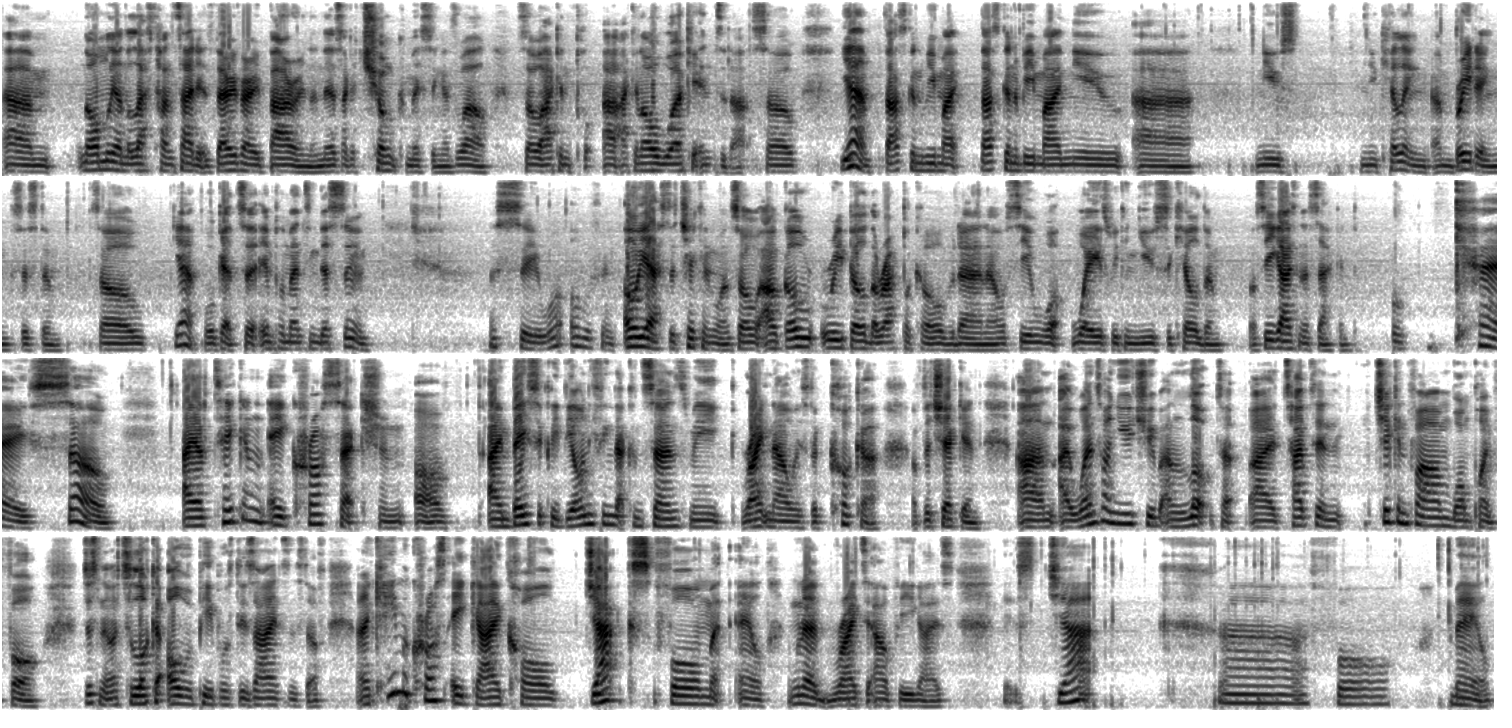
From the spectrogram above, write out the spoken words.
um, normally on the left hand side it's very very barren and there's like a chunk missing as well so I can uh, I can all work it into that so yeah that's gonna be my that's gonna be my new uh, new new killing and breeding system so yeah we'll get to implementing this soon Let's see, what other thing? Oh yes, the chicken one. So I'll go rebuild the replica over there and I'll see what ways we can use to kill them. I'll see you guys in a second. Okay, so I have taken a cross section of I'm basically the only thing that concerns me right now is the cooker of the chicken. And I went on YouTube and looked at I typed in chicken farm 1.4 just you know to look at all the people's designs and stuff. And I came across a guy called Jack's Form L I'm gonna write it out for you guys. It's Jack uh, for mail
